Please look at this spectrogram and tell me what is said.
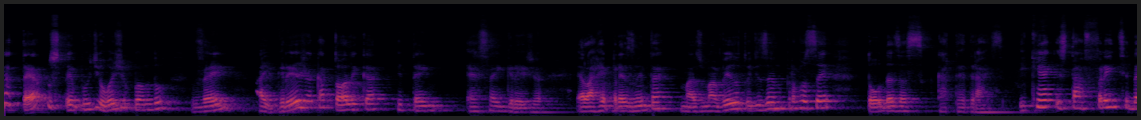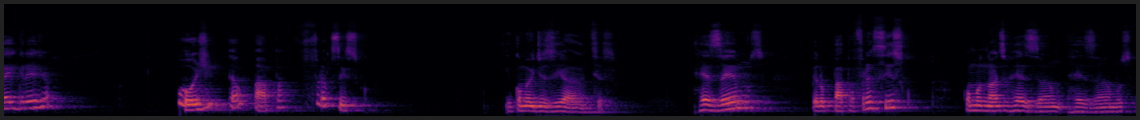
até os tempos de hoje, quando vem a Igreja Católica e tem essa igreja ela representa, mais uma vez eu estou dizendo para você, todas as catedrais. E quem é que está à frente da igreja? Hoje é o Papa Francisco. E como eu dizia antes, rezemos pelo Papa Francisco, como nós rezamos, rezamos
